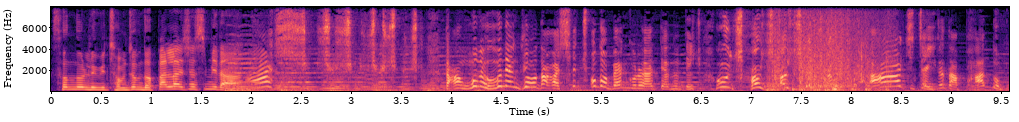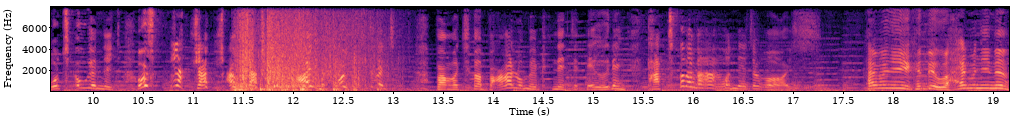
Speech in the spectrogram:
손놀림이 점점 더 빨라지셨습니다. 아, 슉슉슉슉슉. 나 오늘 은행 주워다가 실초도 맹그려야 되는데, 어, 셔, 셔, 셔. 아, 진짜 이러다 반도 못 채우겠네. 어, 샤, 샤, 샤, 샤. 아이, 어, 방어 제가 망할 놈의 편인데 내 은행 다 쳐다봐겠네 저거. 씨. 할머니, 근데 왜 할머니는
